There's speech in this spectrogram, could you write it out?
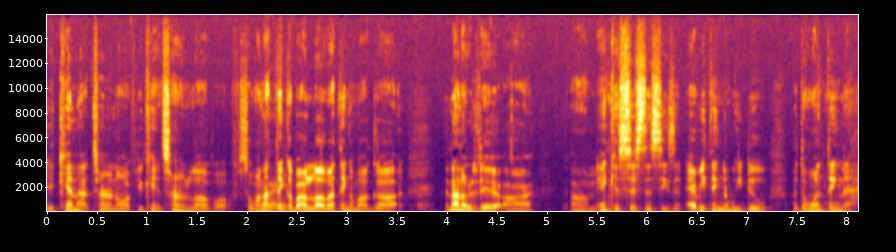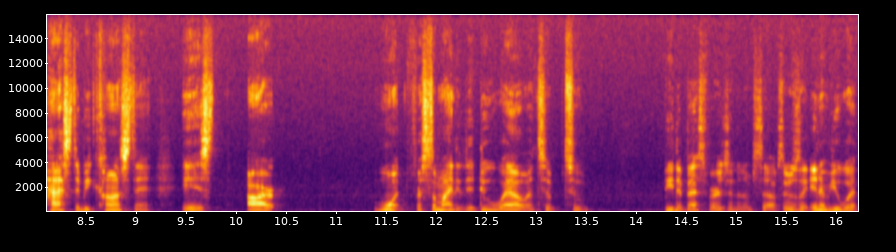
It cannot turn off. You can't turn love off. So when I think about love, I think about God. And I know that there are um, inconsistencies in everything that we do. But the one thing that has to be constant is our want for somebody to do well and to, to be the best version of themselves. There was an interview with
